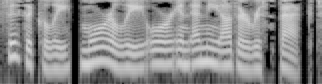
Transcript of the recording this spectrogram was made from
physically, morally or in any other respect.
